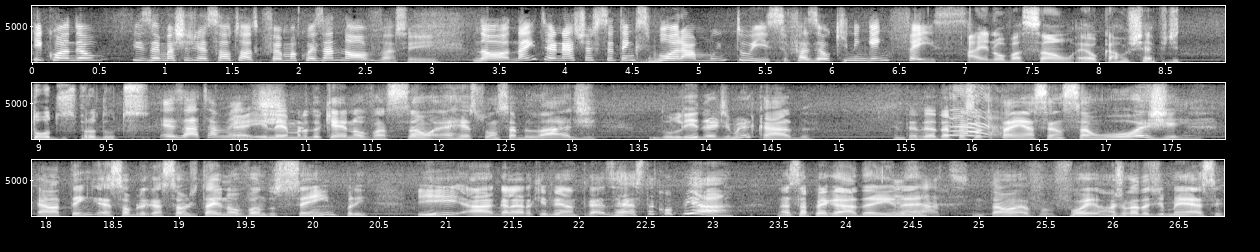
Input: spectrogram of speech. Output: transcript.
e quando eu fiz a embaixadinha de salto alto, que foi uma coisa nova. Sim. No- na internet acho que você tem que explorar muito isso, fazer o que ninguém fez. A inovação é o carro-chefe de todos os produtos. Exatamente. É, e lembrando que a inovação é responsabilidade do líder de mercado. Entendeu? Da pessoa que está em ascensão hoje, Sim. ela tem essa obrigação de estar inovando sempre e a galera que vem atrás resta copiar nessa pegada aí, né? Exato. Então é, foi uma jogada de Messi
